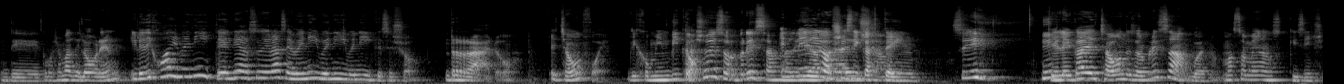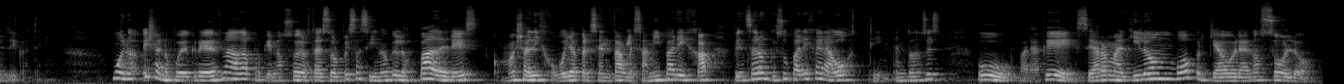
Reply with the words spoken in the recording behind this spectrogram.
de ¿cómo se llama? De Loren. Y le dijo, ay, venite, el día de acción de gracias, vení, vení, vení, qué sé yo. Raro. El chabón fue. Dijo, me invitó. Cayó de sorpresa en medio Jessica ella. Stein. Sí. ¿Que le cae el chabón de sorpresa? Bueno, más o menos Kissing Jessica Stein. Bueno, ella no puede creer nada porque no solo está de sorpresa, sino que los padres, como ella dijo, voy a presentarles a mi pareja, pensaron que su pareja era Austin. Entonces, uh, ¿para qué? Se arma el quilombo porque ahora no solo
